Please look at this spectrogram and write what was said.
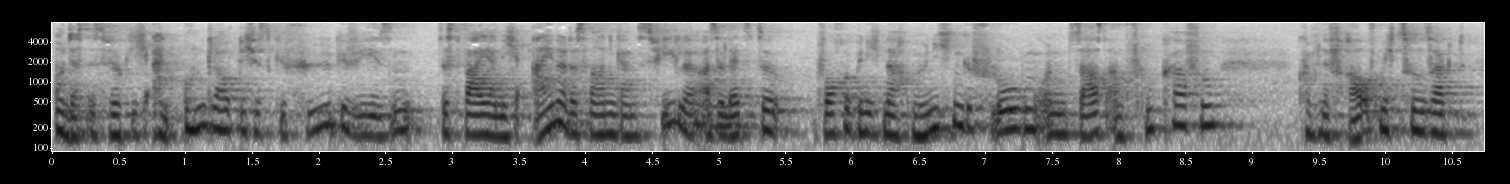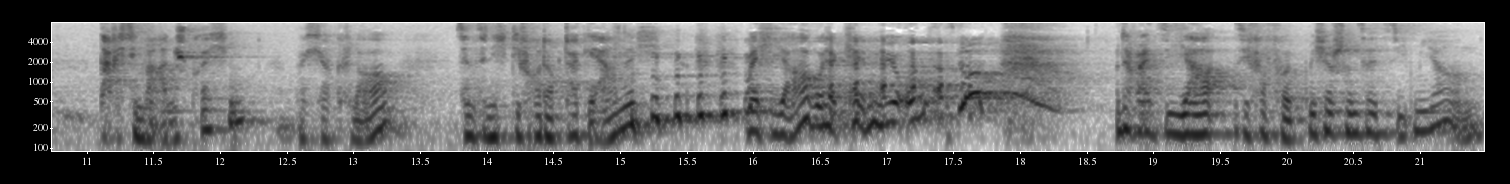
Und das ist wirklich ein unglaubliches Gefühl gewesen. Das war ja nicht einer, das waren ganz viele. Also letzte Woche bin ich nach München geflogen und saß am Flughafen. Kommt eine Frau auf mich zu und sagt, darf ich Sie mal ansprechen? Ich, ja klar. Sind Sie nicht die Frau Dr. Gernig? ich, ja, woher kennen wir uns? Und da meint sie, ja, sie verfolgt mich ja schon seit sieben Jahren.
